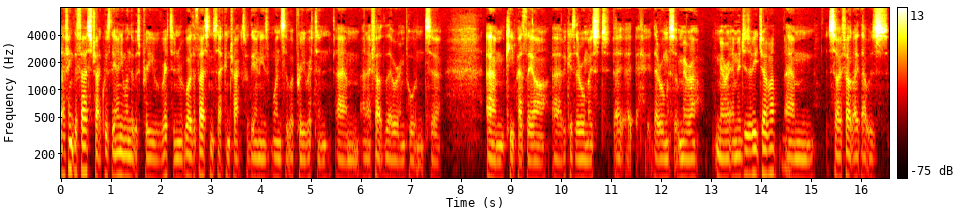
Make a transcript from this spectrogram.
I think the first track was the only one that was pre-written. Well, the first and second tracks were the only ones that were pre-written, um, and I felt that they were important to um, keep as they are uh, because they're almost uh, uh they're almost sort of mirror mirror images of each other. Um, so I felt like that was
